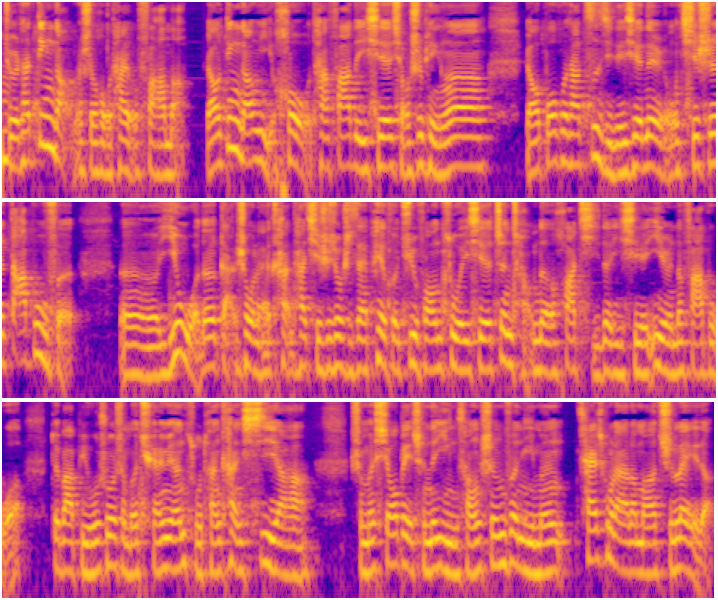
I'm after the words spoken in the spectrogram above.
就是他定档的时候他有发嘛，然后定档以后他发的一些小视频啊，然后包括他自己的一些内容，其实大部分，呃，以我的感受来看，他其实就是在配合剧方做一些正常的话题的一些艺人的发博，对吧？比如说什么全员组团看戏啊，什么肖北辰的隐藏身份，你们猜出来了吗之类的，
